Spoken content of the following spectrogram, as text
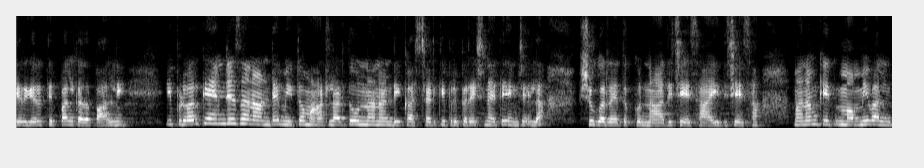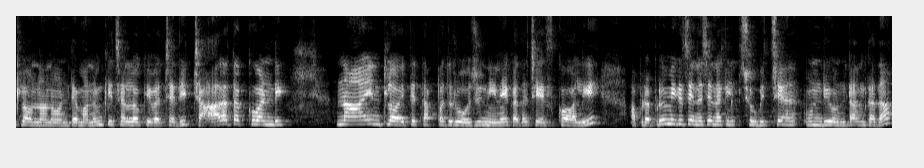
గిరిగిర తిప్పాలి కదా పాలని. ఇప్పటి వరకు ఏం చేశాను అంటే మీతో మాట్లాడుతూ ఉన్నానండి. కస్టర్డ్కి ప్రిపరేషన్ అయితే ఏం చేయాల? షుగర్ ఎతుక్కున్నా అది చేసా ఇది చేసా. మనం కి మమ్మీ వాళ్ళ ఇంట్లో ఉన్నాను అంటే మనం కిచెన్లోకి వచ్చేది చాలా తక్కువ అండి నా ఇంట్లో అయితే తప్పదు రోజు నేనే కదా చేసుకోవాలి. అప్పుడప్పుడు మీకు చిన్న చిన్న క్లిప్స్ చూపించే ఉండి ఉంటాను కదా.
